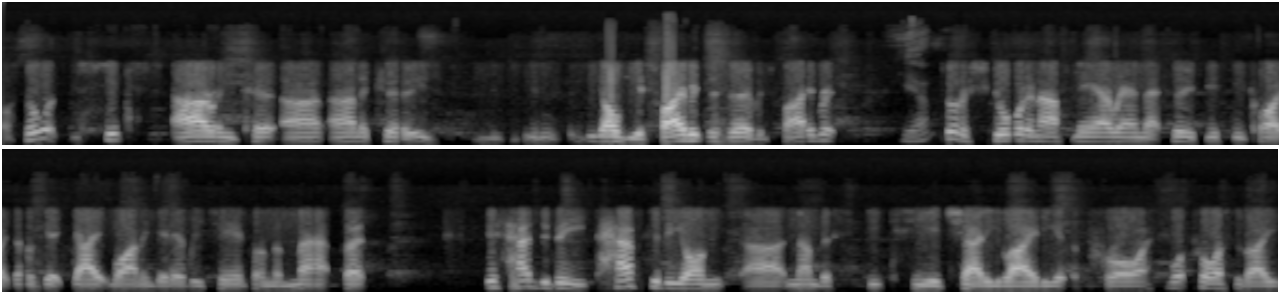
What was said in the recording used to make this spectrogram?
I thought six Cur- Ar- Arna Curtis, the obvious favourite, deserved favourite. Yep. Sort of short enough now around that 250 quote. Does get gate one and get every chance on the map, but this had to be have to be on uh, number six here, Chatty Lady at the price. What price are they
